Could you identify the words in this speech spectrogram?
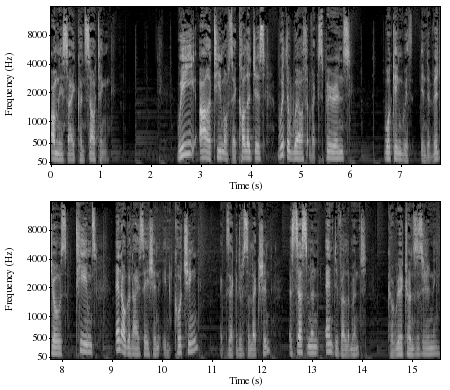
OmniSci Consulting. We are a team of psychologists with a wealth of experience working with individuals, teams, and organizations in coaching, executive selection, assessment and development, career transitioning,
